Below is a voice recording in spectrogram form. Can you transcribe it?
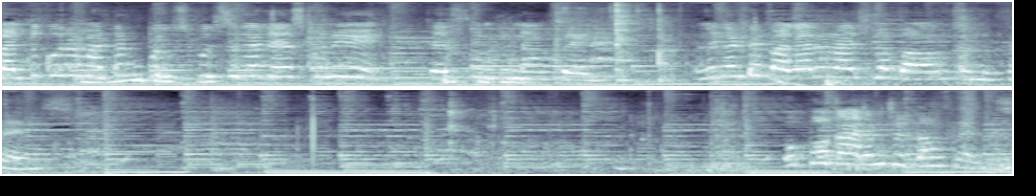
మెంతుకూర మటన్ పులుసు పులుసుగా చేసుకుని చేసుకుంటున్నాం ఫ్రెండ్స్ ఎందుకంటే బగారా రైస్లో బాగుంటుంది ఫ్రెండ్స్ ఉప్పు కారం చూద్దాం ఫ్రెండ్స్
